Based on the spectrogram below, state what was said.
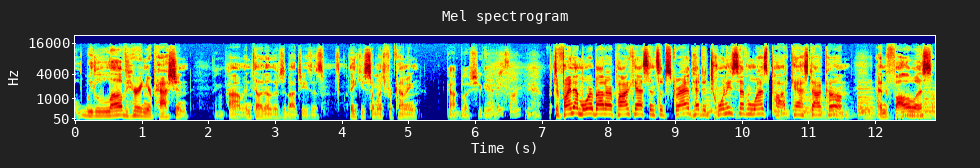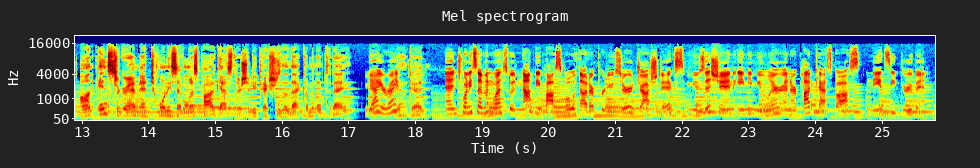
we love hearing your passion um, and telling others about Jesus. Thank you so much for coming. God bless you guys. Yeah, thanks, Lon. Yeah. To find out more about our podcast and subscribe, head to 27westpodcast.com and follow us on Instagram at 27west podcast. There should be pictures of that coming up today. Yeah, you're right. Yeah, good. And 27 West would not be possible without our producer, Josh Dix, musician, Amy Mueller, and our podcast boss, Nancy Grubin.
